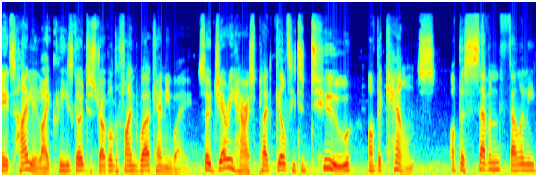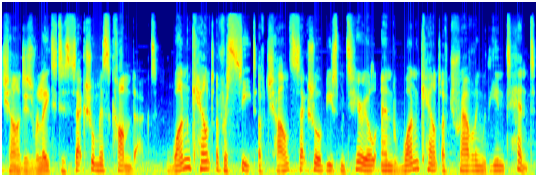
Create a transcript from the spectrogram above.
It's highly likely he's going to struggle to find work anyway. So Jerry Harris pled guilty to two of the counts of the seven felony charges related to sexual misconduct, one count of receipt of child sexual abuse material, and one count of traveling with the intent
